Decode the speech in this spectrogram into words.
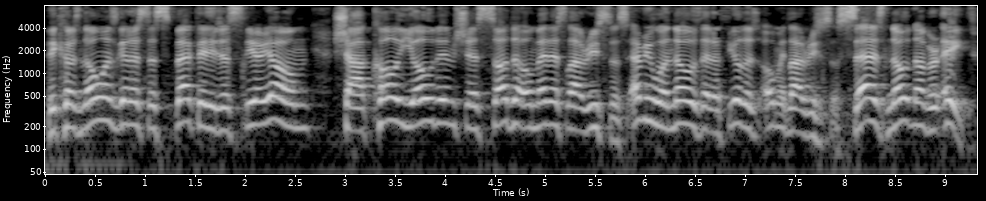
because no one's going to suspect that he's a Schir Yom, Sha'kol Yodim Shesada Omedes La'arisus. Everyone knows that a field is Omed La'arisus. Says note number eight.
